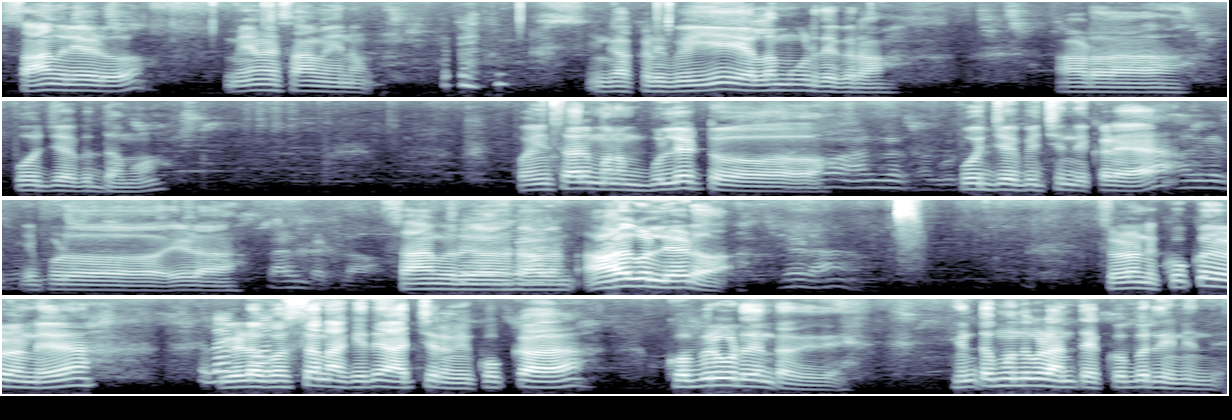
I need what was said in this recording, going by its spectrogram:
స్వామి లేడు. మేమే స్వామి అయినాం. ఇంక అక్కడికి పోయి ఎల్లమ్మ గుడి దగ్గర ఆడ పూజ చేపిద్దాము? పోయినసారి మనం బుల్లెట్ పూజ చేపించింది ఇక్కడే. ఇప్పుడు ఈడ సామి ఆడ కూడా లేడు. చూడండి కుక్క చూడండి. ఈడకి వస్తే నాకు ఇదే ఆశ్చర్యం. ఈ కుక్క కొబ్బరి కూడా తింటుంది ఇది. ఇంతకుముందు కూడా అంతే కొబ్బరి తినింది.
